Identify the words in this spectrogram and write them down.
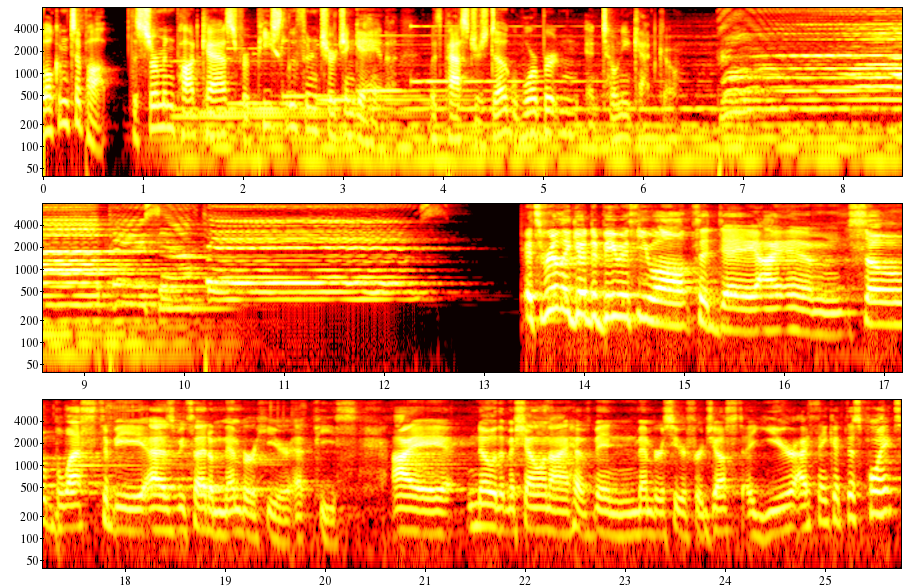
Welcome to Pop, the sermon podcast for Peace Lutheran Church in Gahanna, with pastors Doug Warburton and Tony Katko. It's really good to be with you all today. I am so blessed to be, as we said, a member here at Peace. I know that Michelle and I have been members here for just a year, I think, at this point,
